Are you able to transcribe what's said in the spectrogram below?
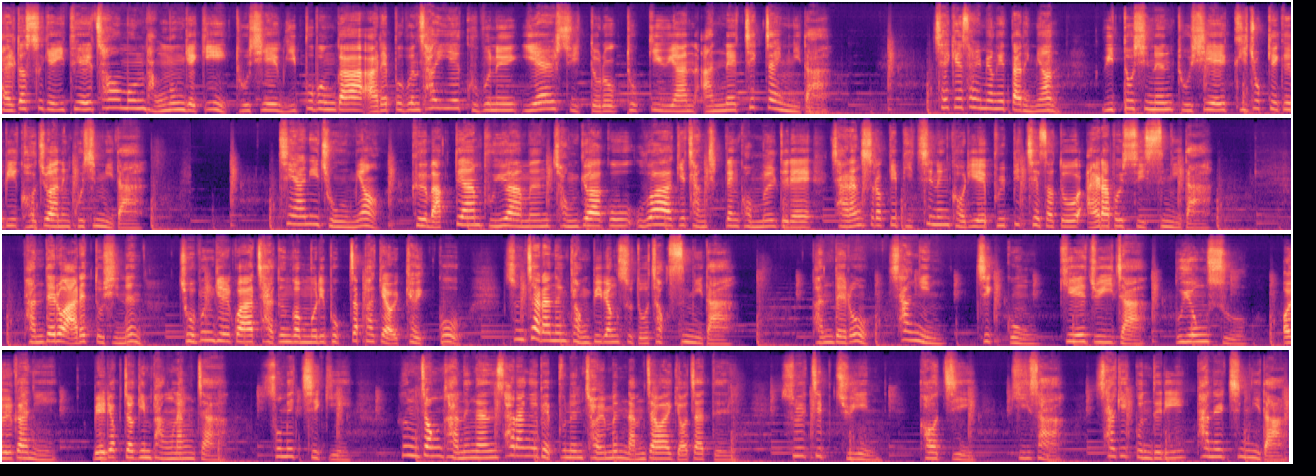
발더스 게이트에 처음 온 방문객이 도시의 윗부분과 아랫부분 사이의 구분을 이해할 수 있도록 돕기 위한 안내 책자입니다. 책의 설명에 따르면 윗도시는 도시의 귀족 계급이 거주하는 곳입니다. 치안이 좋으며 그 막대한 부유함은 정교하고 우아하게 장식된 건물들의 자랑스럽게 비치는 거리의 불빛에서도 알아볼 수 있습니다. 반대로 아랫 도시는 좁은 길과 작은 건물이 복잡하게 얽혀 있고 순찰하는 경비병 수도 적습니다. 반대로 상인, 직공, 기회주의자, 무용수, 얼간이, 매력적인 방랑자, 소매치기, 흥정 가능한 사랑을 베푸는 젊은 남자와 여자들, 술집 주인, 거지, 기사, 사기꾼들이 판을 칩니다.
